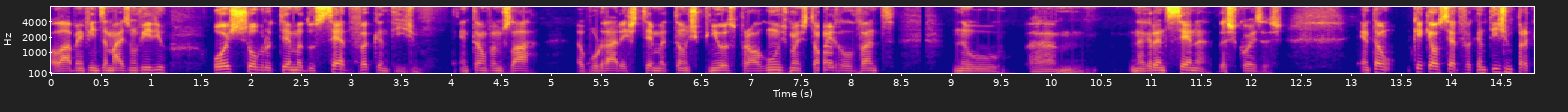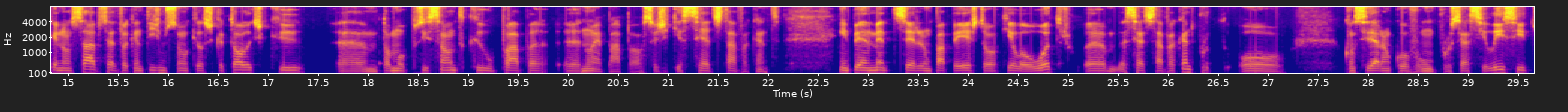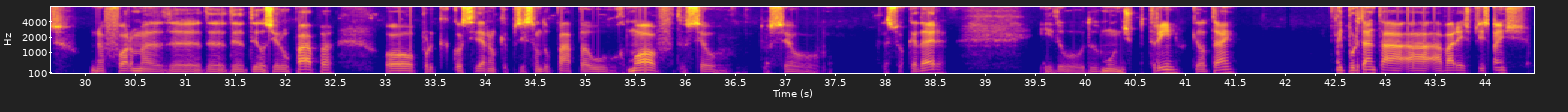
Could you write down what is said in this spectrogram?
Olá, bem-vindos a mais um vídeo. Hoje sobre o tema do vacantismo. Então vamos lá abordar este tema tão espinhoso para alguns, mas tão irrelevante no, um, na grande cena das coisas. Então, o que é, que é o vacantismo? Para quem não sabe, vacantismo são aqueles católicos que um, tomam a posição de que o Papa uh, não é Papa, ou seja, que a sede está vacante. Independentemente de ser um Papa este ou aquele ou outro, um, a sede está vacante porque ou consideram que houve um processo ilícito na forma de, de, de, de eleger o Papa, ou porque consideram que a posição do Papa o remove do seu, do seu, da sua cadeira e do, do mundo petrino que ele tem. E portanto há, há, há, várias posições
